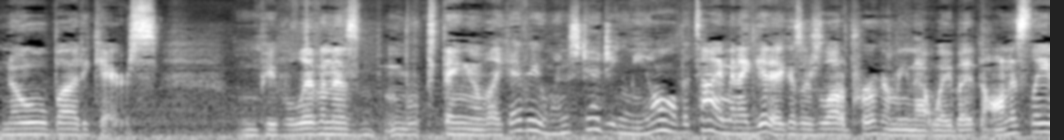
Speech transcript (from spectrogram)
Nobody cares people live in this thing of like everyone's judging me all the time and i get it because there's a lot of programming that way but honestly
